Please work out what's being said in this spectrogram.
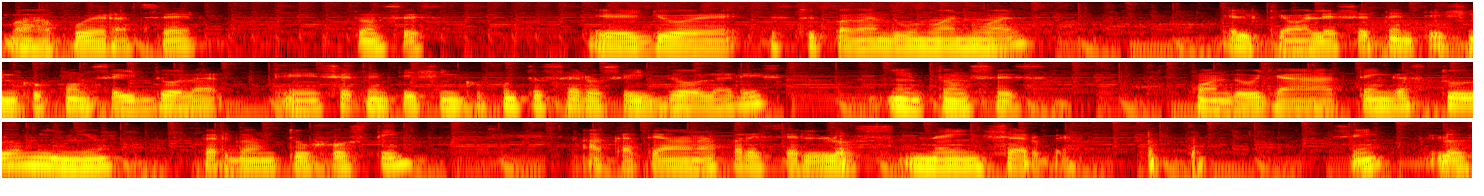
vas a poder hacer. Entonces eh, yo estoy pagando uno anual el que vale 75.6 dólares 75.06 dólares entonces cuando ya tengas tu dominio perdón tu hosting acá te van a aparecer los name server ¿sí? los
